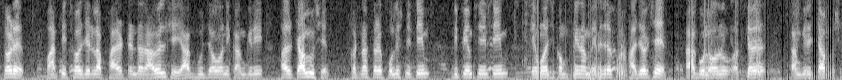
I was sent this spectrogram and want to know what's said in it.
સ્થળે પાંચથી છ જેટલા ફાયર ટેન્ડર આવેલ છે. આગ બુઝાવવાની કામગીરી હાલ ચાલુ છે. ઘટના સ્થળે પોલીસની ટીમ, ડીપીએમસીની ટીમ તેમજ કંપનીના મેનેજર પણ હાજર છે. આગ ઓલવવાનું અત્યારે કામગીરી ચાલુ છે.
